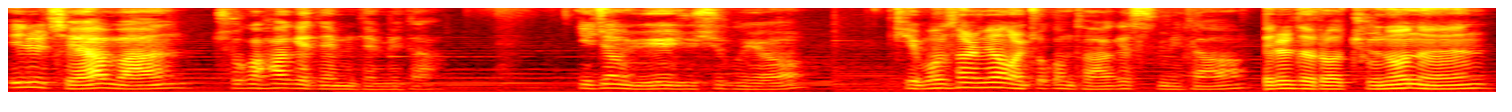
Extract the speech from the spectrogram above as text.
1 제한만 추가하게 되면 됩니다. 이 점 유의해 주시고요. 기본 설명을 조금 더 하겠습니다. 예를 들어 준호는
